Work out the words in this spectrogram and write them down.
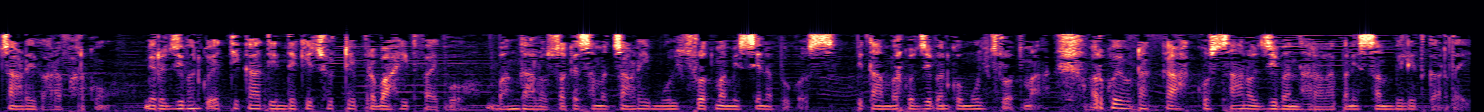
चाँडै घर फर्कौं। मेरो जीवनको यतिका दिनदेखि छुट्टै प्रवाहित भएको भङ्गालो सकेसम्म चाँडै मूल स्रोतमा मिसिन पुगोस्। पिताम्बरको जीवनको मूल स्रोतमा अर्को एउटा काखको सानो जीवनधारालाई पनि सम्मिलित गर्दै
